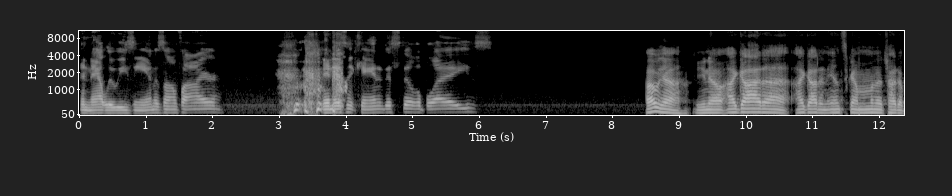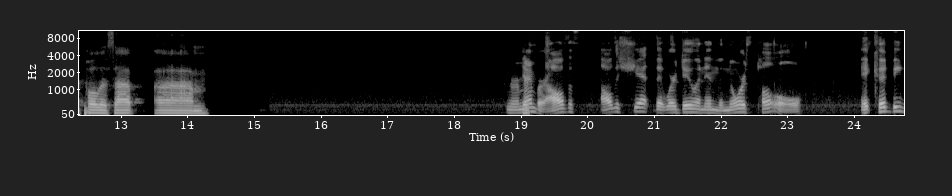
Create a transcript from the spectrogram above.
and now Louisiana's on fire. and isn't Canada still ablaze? Oh yeah. You know, I got uh I got an Instagram. I'm gonna try to pull this up. Um And remember all the all the shit that we're doing in the North Pole. It could be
